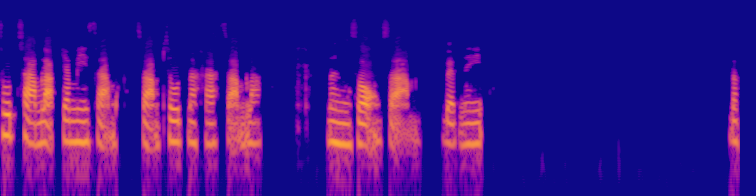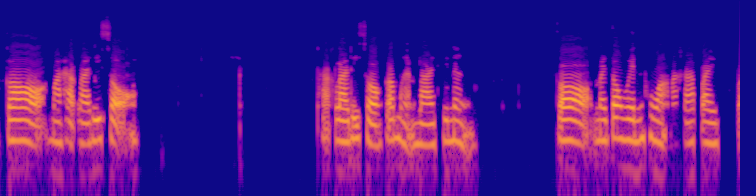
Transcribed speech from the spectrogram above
ชุดสามหลักจะมีสามสามชุดนะคะสามหลักหนึ่งสองสามแบบนี้ แล้วก็มาถักลายที่สองถักลายที่สองก็เหมือนลายที่หนึ่งก็ไม่ต้องเว้นห่วงนะคะ ไปไป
